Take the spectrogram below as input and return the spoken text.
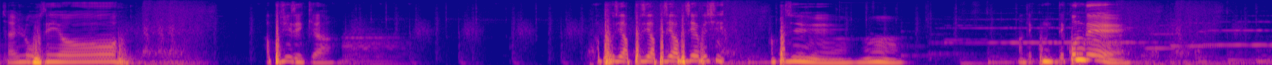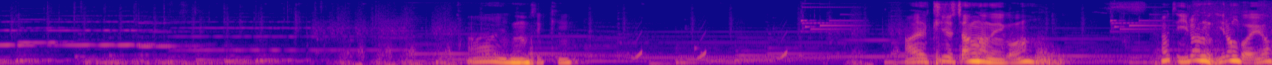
자, 일로 오세요. 아프지, 이 새끼야. 아프지, 아프지, 아프지, 아프지, 아프지. 아프지. 어. 아, 내 건, 내 건데. 이놈 새끼. 아이 퀴즈 짱나네 이거. 아무튼 이런 이런 거예요.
